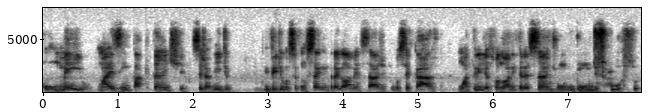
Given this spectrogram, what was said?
o é, meio mais impactante seja vídeo. Em vídeo você consegue entregar uma mensagem que você casa, uma trilha sonora interessante, um, um discurso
